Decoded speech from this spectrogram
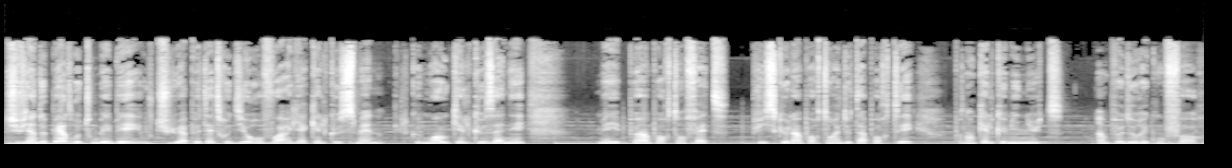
Tu viens de perdre ton bébé ou tu lui as peut-être dit au revoir il y a quelques semaines, quelques mois ou quelques années, mais peu importe en fait, puisque l'important est de t'apporter, pendant quelques minutes, un peu de réconfort.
